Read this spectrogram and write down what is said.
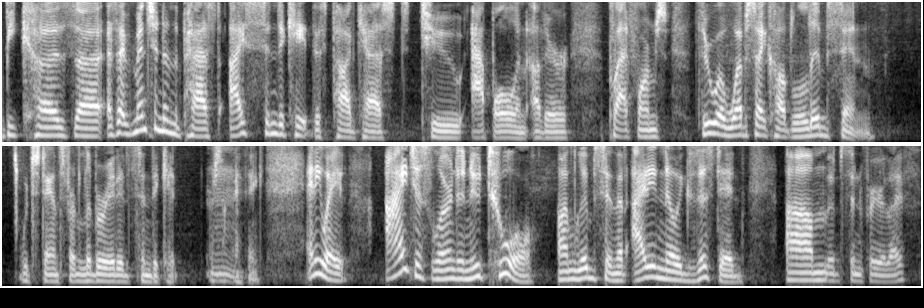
because, uh, as I've mentioned in the past, I syndicate this podcast to Apple and other platforms through a website called Libsyn, which stands for Liberated Syndicate or something, I think. Anyway, I just learned a new tool on Libsyn that I didn't know existed. Um, Libsyn for your life.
